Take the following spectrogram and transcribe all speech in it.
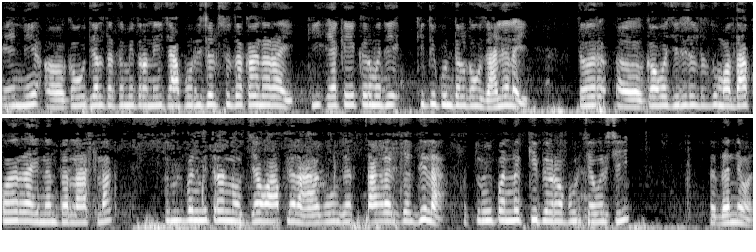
यांनी गहू दिला तर मित्रांनो याचे आपण रिझल्ट सुद्धा करणार आहे की एका एकरमध्ये किती क्विंटल गहू झालेला आहे. तर गव्हाचे रिझल्ट तुम्हाला दाखवणार आहे नंतर लास्टला तुम्ही पण मित्रांनो जेव्हा आपल्याला हा गहू जर चांगला रिझल्ट दिला तर तुम्ही पण नक्की पेरवा पुढच्या वर्षी. तर धन्यवाद.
